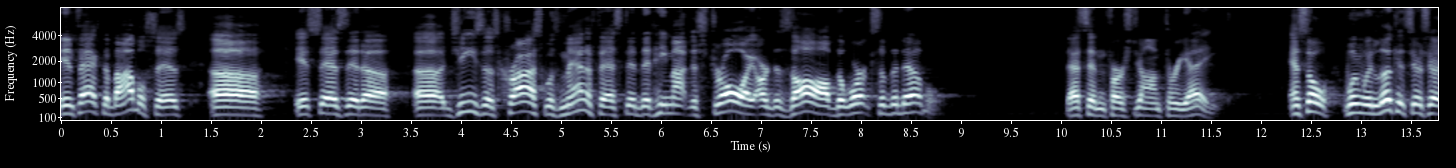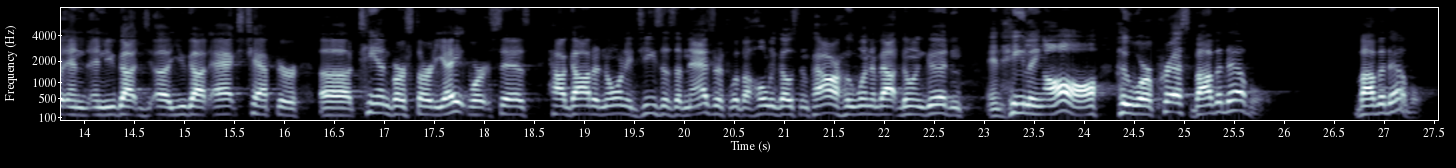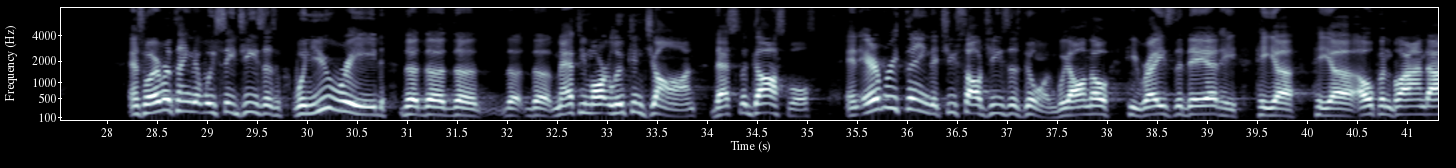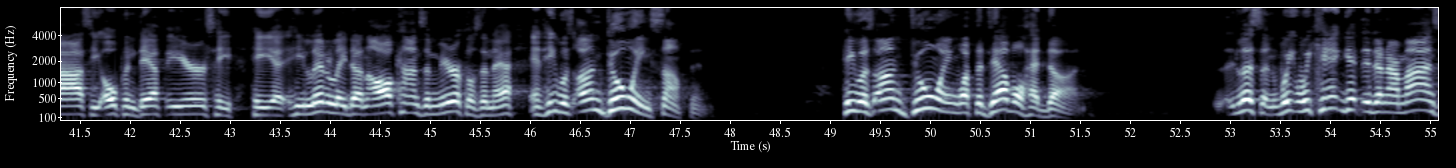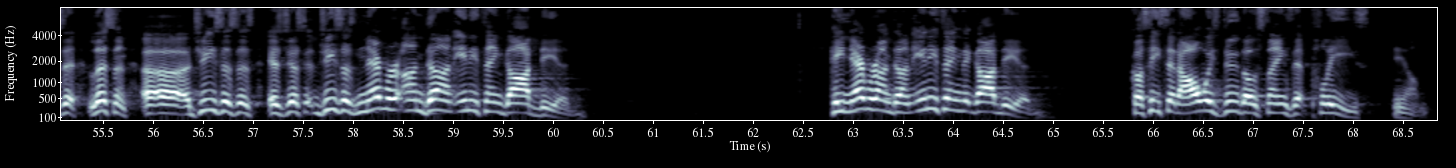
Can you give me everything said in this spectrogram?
In fact, the Bible says, uh, it says that uh, uh, Jesus Christ was manifested that he might destroy or dissolve the works of the devil. That's in 1 John 3 8. And so when we look at this, and, and you got uh, you got Acts chapter uh, 10 verse 38 where it says how God anointed Jesus of Nazareth with the Holy Ghost and power who went about doing good and, and healing all who were oppressed by the devil. By the devil. And so everything that we see Jesus, when you read the, the, the, the, the Matthew, Mark, Luke, and John, that's the Gospels, and everything that you saw Jesus doing. We all know He raised the dead. He, He, uh, He, uh, opened blind eyes. He opened deaf ears. He, He, uh, He literally done all kinds of miracles in that. And He was undoing something. He was undoing what the devil had done. Listen, we, we can't get it in our minds that, listen, uh, uh Jesus is, is just, Jesus never undone anything God did. He never undone anything that God did. Because he said, I always do those things that please him.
